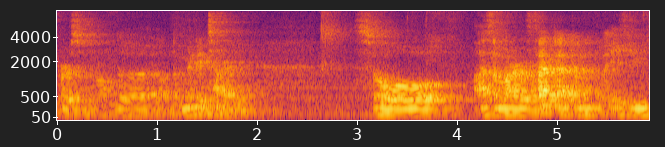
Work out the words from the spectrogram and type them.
person on the on the military. So, as a matter of fact, I don't if you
